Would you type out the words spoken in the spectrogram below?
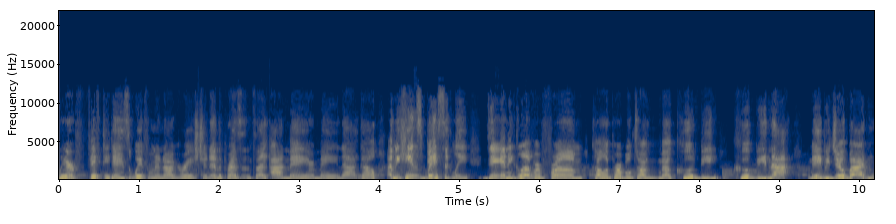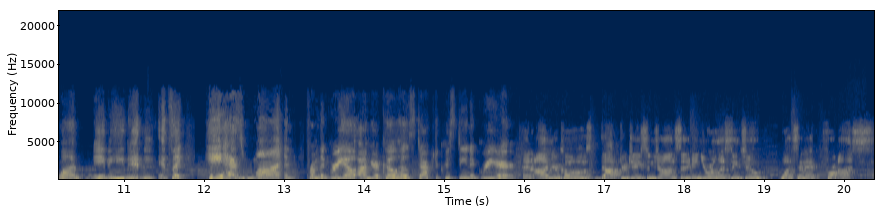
We are 50 days away from inauguration, and the president's like, I may or may not go. I mean, he's basically Danny Glover from Color Purple talking about could be, could be not. Maybe Joe Biden won, maybe he didn't. It's like he has won. From the Grio, I'm your co host, Dr. Christina Greer. And I'm your co host, Dr. Jason Johnson, and you are listening to What's in It for Us.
